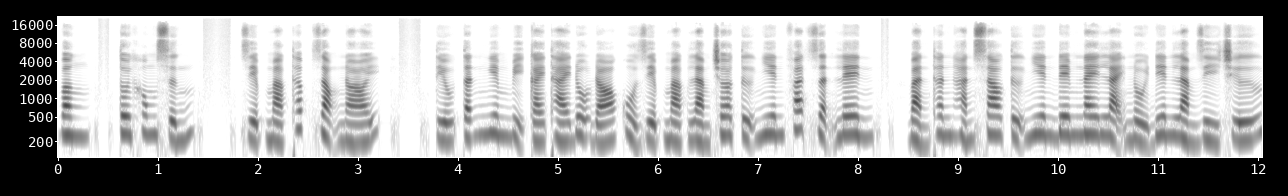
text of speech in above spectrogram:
Vâng, tôi không xứng. Diệp Mạc thấp giọng nói. Tiếu Tấn Nghiêm bị cái thái độ đó của Diệp Mạc làm cho tự nhiên phát giận lên, bản thân hắn sao tự nhiên đêm nay lại nổi điên làm gì chứ?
